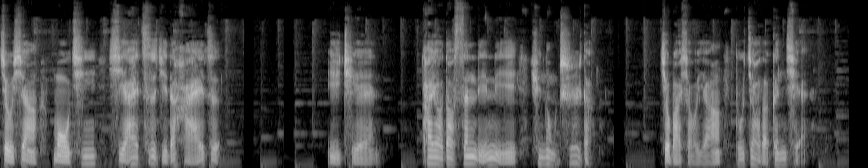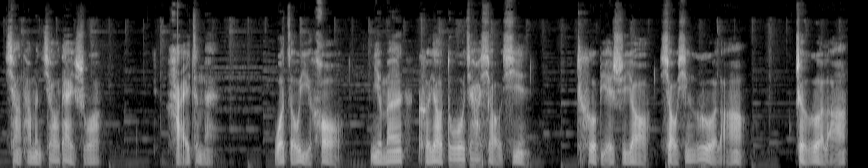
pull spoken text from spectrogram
就像母亲喜爱自己的孩子。一天，它要到森林里去弄吃的，就把小羊都叫到跟前，向他们交代说：“孩子们，我走以后。”你们可要多加小心，特别是要小心饿狼。这饿狼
